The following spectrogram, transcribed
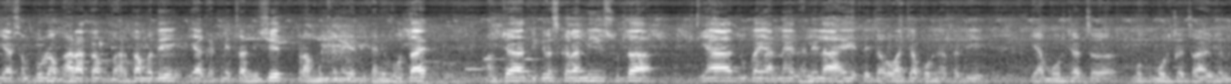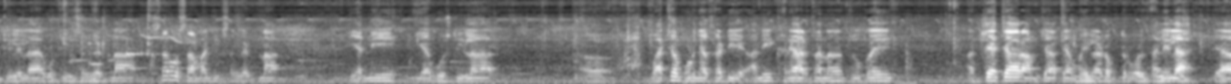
या संपूर्ण भारत भारतामध्ये या घटनेचा निषेध प्रामुख्याने या ठिकाणी होत आहे. आमच्या दिग्रसकरांनी सुद्धा या जो काही अन्याय झालेला आहे त्याच्यावर वाचा फोडण्यासाठी या मोर्चाचं मुख मोर्चाचं आयोजन केलेलं आहे. वकील संघटना सर्व सामाजिक संघटना यांनी या गोष्टीला वाचा फोडण्यासाठी आणि खऱ्या अर्थानं जो काही अत्याचार आमच्या त्या महिला डॉक्टरवर झालेला आहे त्या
